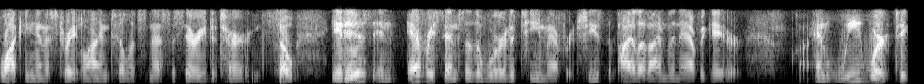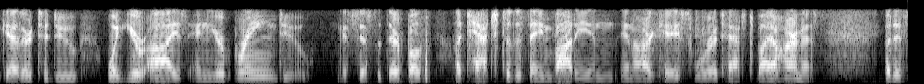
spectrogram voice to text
walking in a straight line till it's necessary to turn. So it is, in every sense of the word, a team effort. She's the pilot, I'm the navigator. Uh, and we work together to do what your eyes and your brain do. It's just that they're both attached to the same body. In in our case, we're attached by a harness but it's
